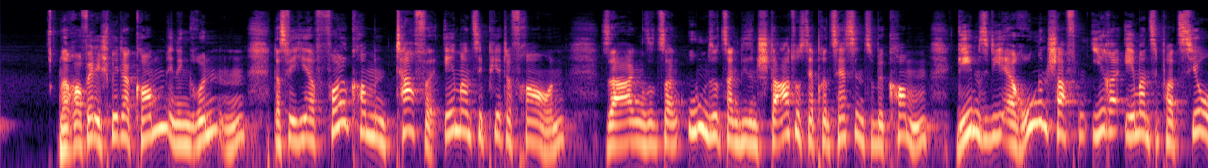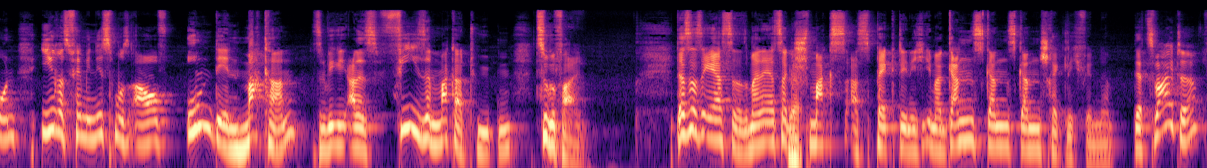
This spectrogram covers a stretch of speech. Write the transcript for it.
Darauf werde ich später kommen, in den Gründen, dass wir hier vollkommen taffe, emanzipierte Frauen sagen, sozusagen, um sozusagen diesen Status der Prinzessin zu bekommen, geben sie die Errungenschaften ihrer Emanzipation, ihres Feminismus auf, um den Mackern, das sind wirklich alles fiese Mackertypen, zu gefallen. Das ist das Erste, also mein erster ja. Geschmacksaspekt, den ich immer ganz, ganz, ganz schrecklich finde. Der zweite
